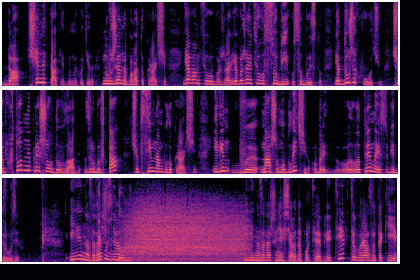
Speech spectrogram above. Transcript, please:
да, ще не так, як би ми хотіли, але вже набагато краще. Я вам цього бажаю. Я бажаю цього собі особисто. Я дуже хочу, щоб хто б не прийшов до влади, зробив так, щоб всім нам було краще. І він в нашому обличчі отримає собі друзів І на і завершення послідовників. І на завершення ще одна порція бліців. Цього разу такі,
